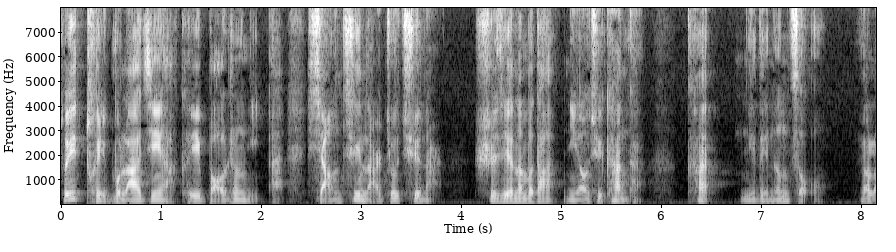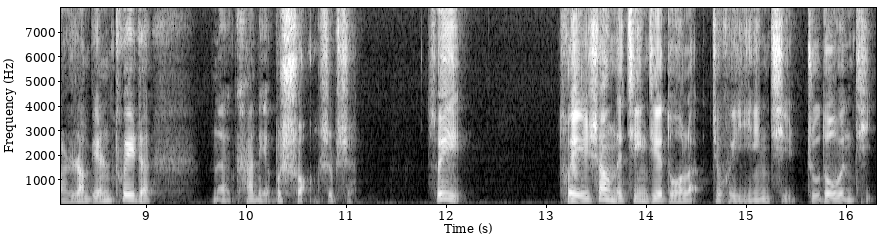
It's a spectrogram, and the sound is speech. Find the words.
所以腿部拉筋啊，可以保证你哎想去哪儿就去哪儿。世界那么大，你要去看看，看你得能走。要老是让别人推着，那看着也不爽，是不是？所以腿上的筋结多了，就会引起诸多问题。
